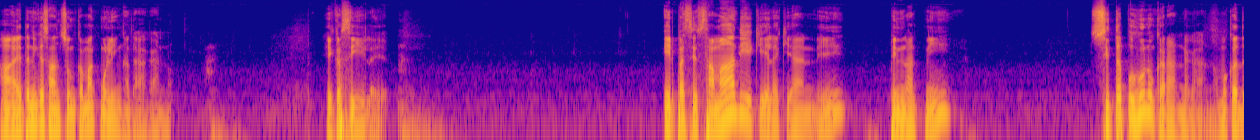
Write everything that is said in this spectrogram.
ආයතනික සංසුන්කමක් මුලින් හදා ගන්නවා. ඒක සීලය. ඊට පස්සේ සමාධිය කියලා කියන්නේ පින්වත්නි සිත පුහුණු කරන්න ගන්නවා. මොකද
